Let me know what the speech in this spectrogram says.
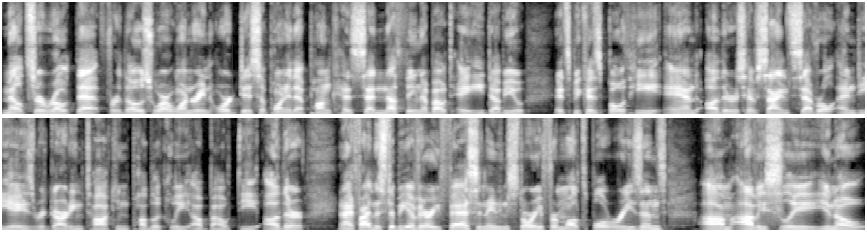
Meltzer wrote that for those who are wondering or disappointed that Punk has said nothing about AEW, it's because both he and others have signed several NDAs regarding talking publicly about the other. And I find this to be a very fascinating story for multiple reasons. Um, obviously, you know,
